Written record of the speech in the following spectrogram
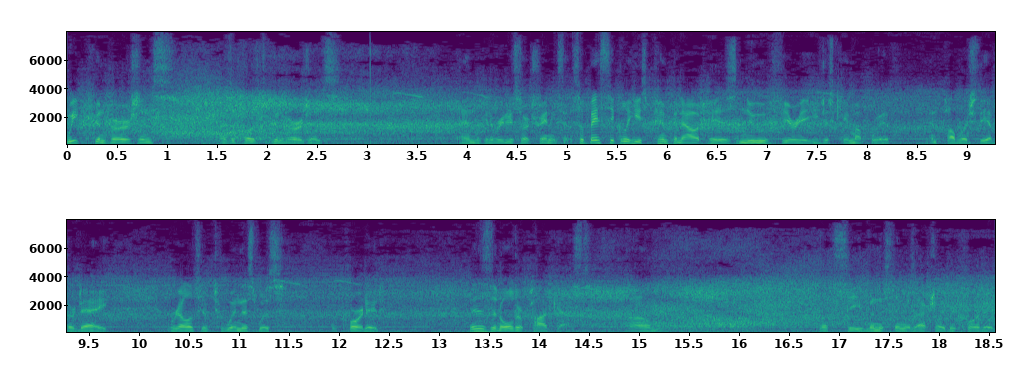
weak conversions as opposed to convergence and we're going to reduce our training set. So basically, he's pimping out his new theory he just came up with and published the other day relative to when this was recorded. This is an older podcast. Um, let's see when this thing was actually recorded.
